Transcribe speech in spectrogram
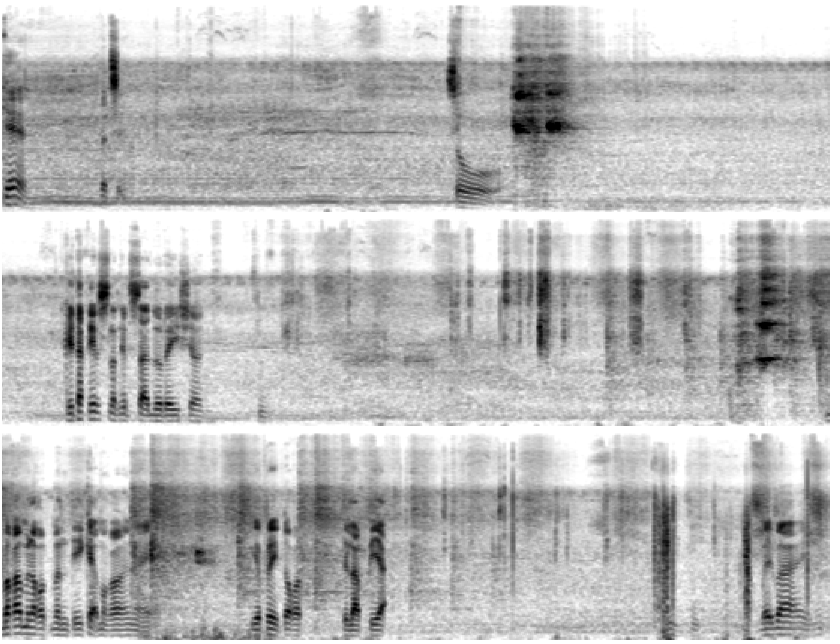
care. That's it. So, kita-kits lang kita sa adoration. Baka malakot mantika, maka na eh. Gaprito ko, tilapia. Bye-bye.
